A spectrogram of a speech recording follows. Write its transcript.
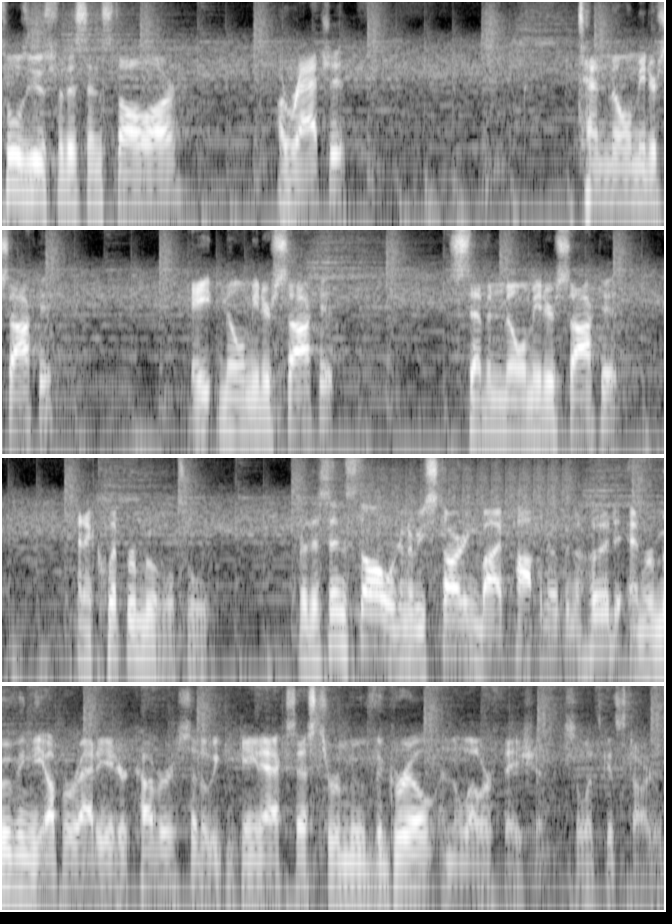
Tools used for this install are a ratchet, 10 millimeter socket, 8 millimeter socket, 7 millimeter socket, and a clip removal tool. For this install, we're gonna be starting by popping open the hood and removing the upper radiator cover so that we can gain access to remove the grill and the lower fascia. So let's get started.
